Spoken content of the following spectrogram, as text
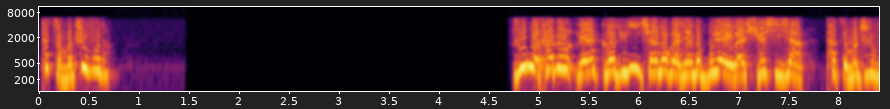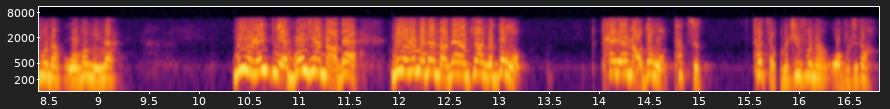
他怎么致富呢？如果他都连格局一千多块钱都不愿意来学习一下，他怎么致富呢？我不明白。没有人点拨一下脑袋，没有人把他脑袋上钻个洞，开点脑洞，他怎他怎么致富呢？我不知道。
